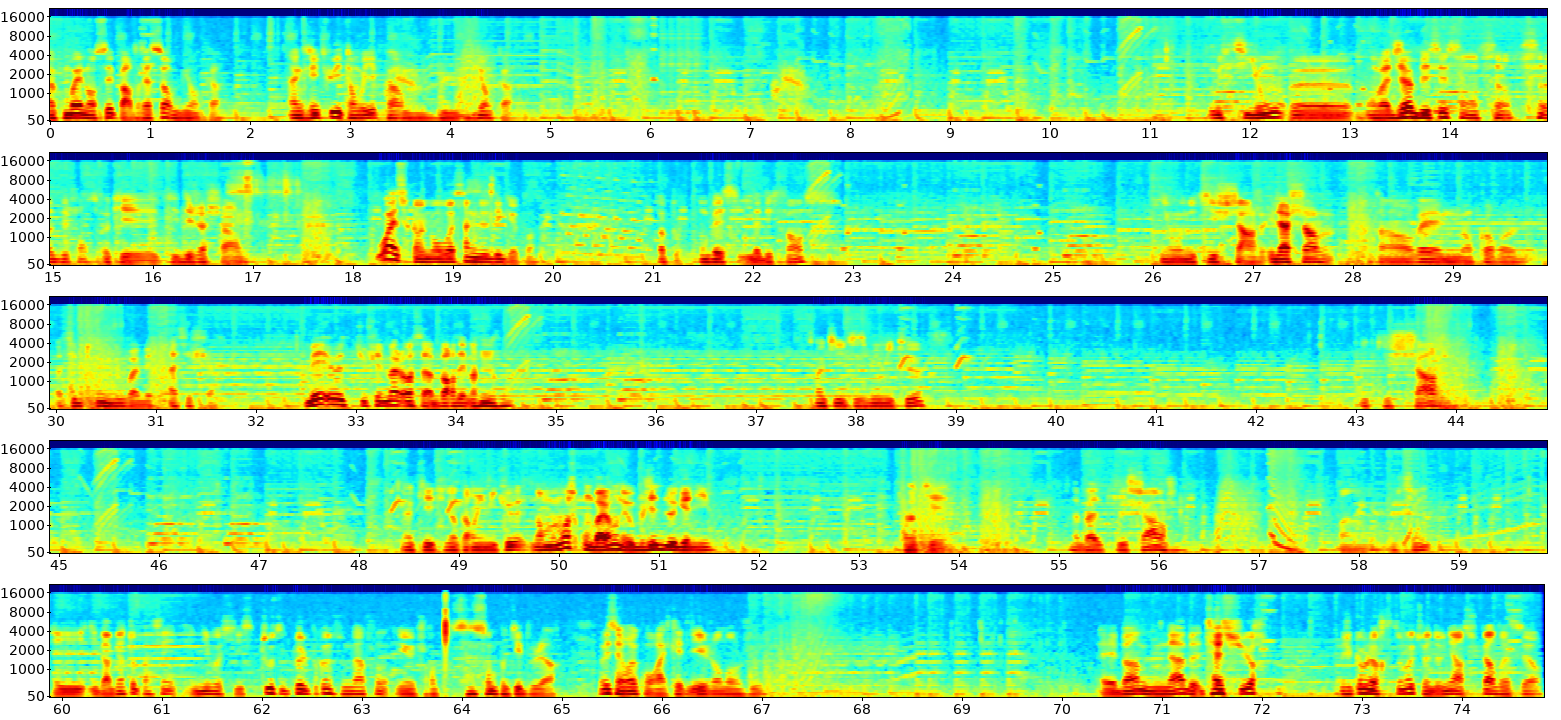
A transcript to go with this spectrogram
Un combat est lancé par Dresseur Bianca. Un Grécu est envoyé par Bianca. Moustillon, euh, on va déjà baisser son, défense. Ok, qui est déjà charge. Ouais, c'est quand même, on voit 5 de dégâts quoi. Hop, on baisse la défense. Et on utilise charge. Et la charge, putain, en vrai, encore euh, assez de trous, nous on va mettre assez cher. Mais eux, tu fais mal. Oh, ça va border maintenant. Ok, il utilise Mimikyu. Charge. Ok, il utilise encore Mimikyu. Normalement, ce combat-là, on est obligé de le gagner. Ok. Là-bas, qui charge. Enfin, option. Et il va bientôt passer niveau 6. Tous les Pokémon sont à fond. Et je remporte 500 Poké dollars. Oui, c'est vrai qu'on raquette les gens dans le jeu. Eh ben, Nab, t'assures. J'ai comme le sentiment que tu vas devenir un super dresseur.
